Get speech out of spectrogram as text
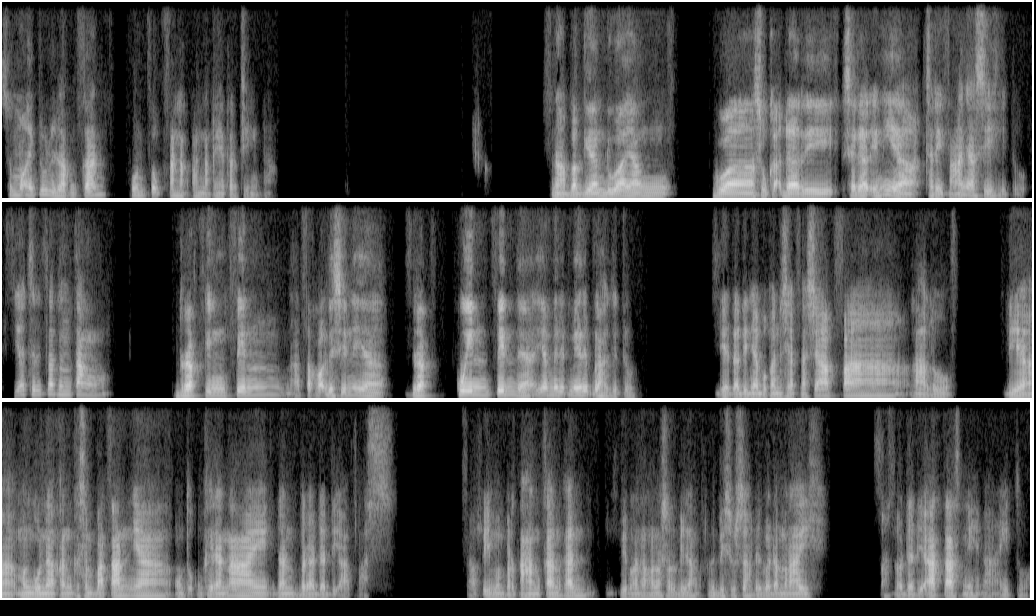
semua itu dilakukan untuk anak-anaknya tercinta. Nah, bagian dua yang gua suka dari serial ini ya ceritanya sih gitu. Ya cerita tentang drug kingpin atau kalau di sini ya drug queen pin ya, ya mirip-mirip lah gitu. Dia tadinya bukan siapa-siapa, lalu dia menggunakan kesempatannya untuk akhirnya naik dan berada di atas. Tapi mempertahankan kan, di mana-mana selalu bilang lebih susah daripada meraih atau udah di atas nih nah itu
